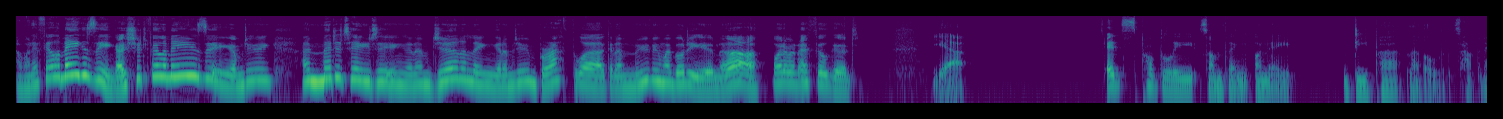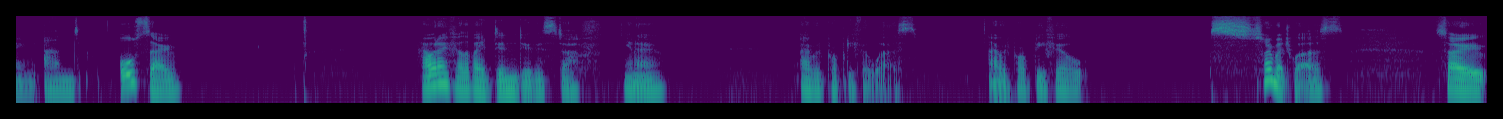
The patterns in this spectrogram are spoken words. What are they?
I want, to feel amazing. I should feel amazing. I'm doing, I'm meditating and I'm journaling and I'm doing breath work and I'm moving my body and ah, why don't I feel good? Yeah. It's probably something on a deeper level that's happening. And also, how would I feel if I didn't do this stuff? You know, I would probably feel worse. I would probably feel so much worse. So,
